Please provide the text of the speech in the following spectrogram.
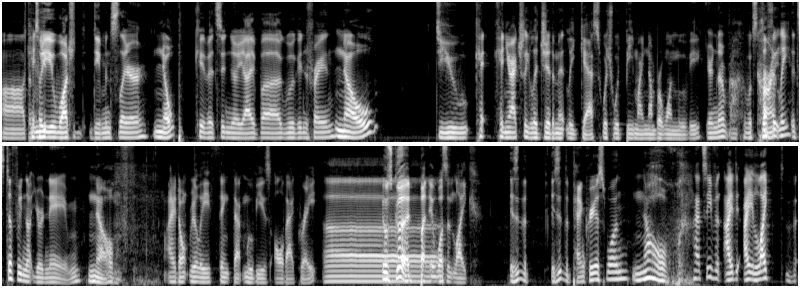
Uh, can Until you? you watched Demon Slayer, Nope. Kimetsu no Yaiba, Mugen Train. No. Do you? Can, can you actually legitimately guess which would be my number one movie? Your number. What's Currently? definitely, it's definitely not your name. No, I don't really think that movie is all that great. Uh, It was good, but it wasn't like Is it the is it the pancreas one? no. That's even I I liked. The,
